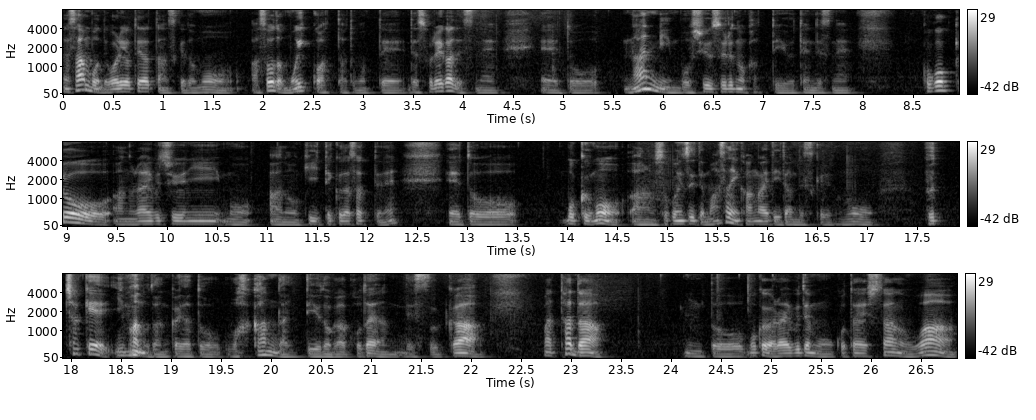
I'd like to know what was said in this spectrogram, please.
3本で終わる予定だったんですけどもあそうだもう1個あったと思ってでそれがですねえっ、と何人募集するのかっていう点ですね。ここ今日あのライブ中にもあの聞いてくださってねえっ、と僕もあのそこについてまさに考えていたんですけれどもぶっちゃけ今の段階だと分かんないっていうのが答えなんですが、まあ、ただ、うん、と僕がライブでもお答えしたのは、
